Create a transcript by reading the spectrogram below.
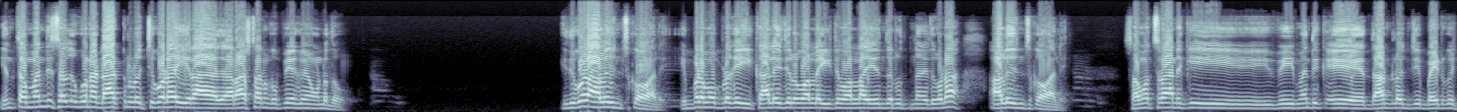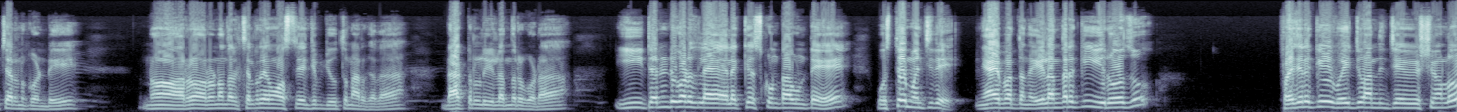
ఇంతమంది చదువుకున్న డాక్టర్లు వచ్చి కూడా ఈ రా- రాష్ట్రానికి ఉపయోగమే ఉండదు. ఇది కూడా ఆలోచించుకోవాలి. ఇప్పటికప్పుడుగా ఈ కాలేజీల వల్ల వీటి వల్ల ఏం జరుగుతుంది అనేది కూడా ఆలోచించుకోవాలి. సంవత్సరానికి వెయ్యి మందికి దాంట్లోంచి బయటకు వచ్చారనుకోండి రెండు వందల చిల్లర ఏమో వస్తాయని చెప్పి చెబుతున్నారు కదా డాక్టర్లు వీళ్ళందరూ కూడా. వీటన్నిటి కూడా లెక్కేసుకుంటా ఉంటే వస్తే మంచిదే న్యాయబద్ధంగా. వీళ్ళందరికీ ఈరోజు ప్రజలకి వైద్యం అందించే విషయంలో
